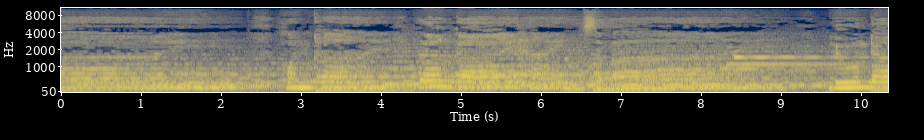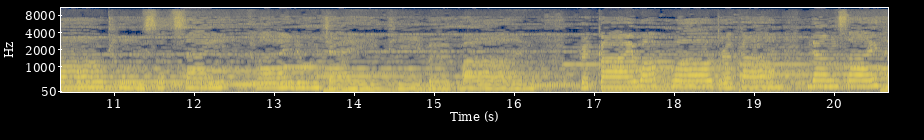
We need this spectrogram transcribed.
ายผ่อนคลายร่างกายให้ สบาย ดวงดาวที่สดใส คล้ายดวงใจที่เบิกบาน ประกายวับวาวตระการ ดังสายท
